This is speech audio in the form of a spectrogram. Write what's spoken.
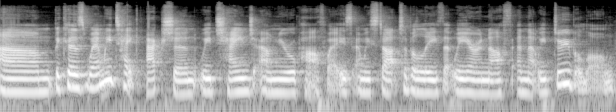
Um, because when we take action, we change our neural pathways and we start to believe that we are enough and that we do belong.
